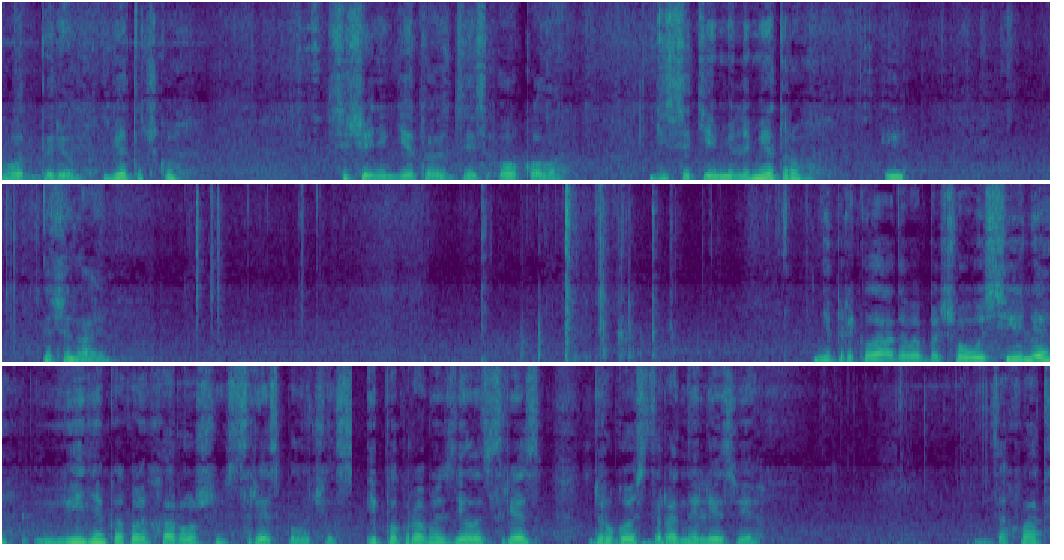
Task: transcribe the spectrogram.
Вот берем веточку. Сечение где-то здесь около 10 миллиметров. И начинаем. не прикладывая большого усилия, видим, какой хороший срез получился. И попробуем сделать срез с другой стороны лезвия. Захват.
